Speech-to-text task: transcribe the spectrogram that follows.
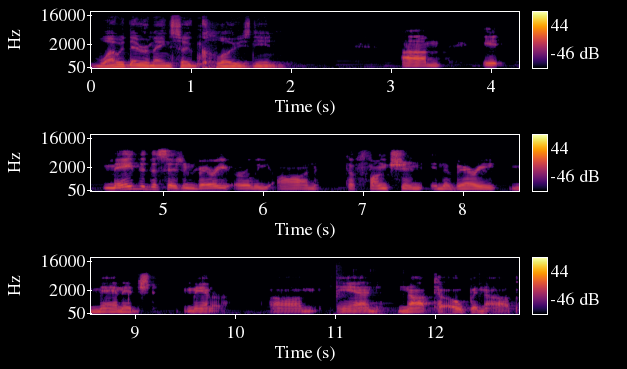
Why would they remain so closed in? Um, it made the decision very early on to function in a very managed manner um, and not to open up.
